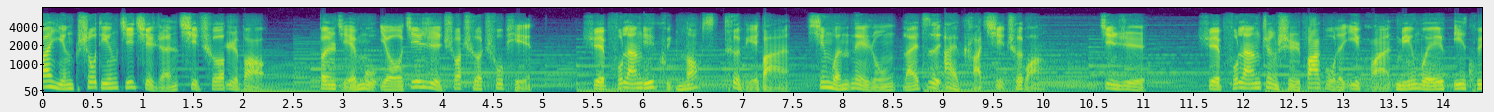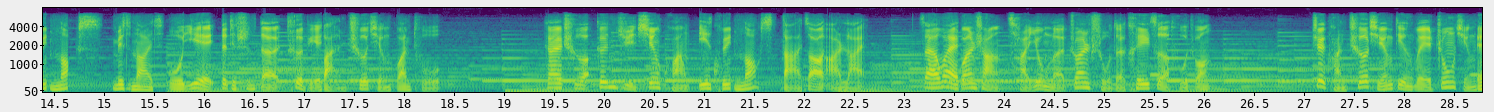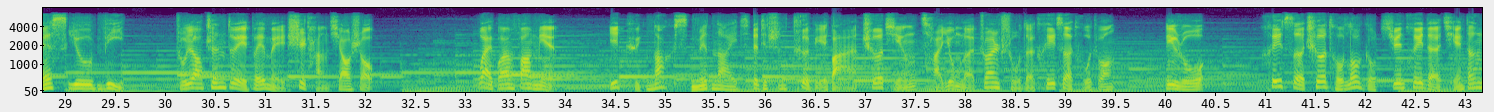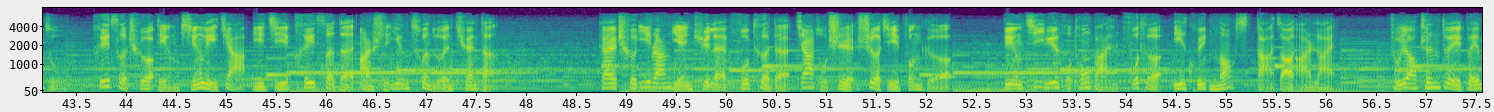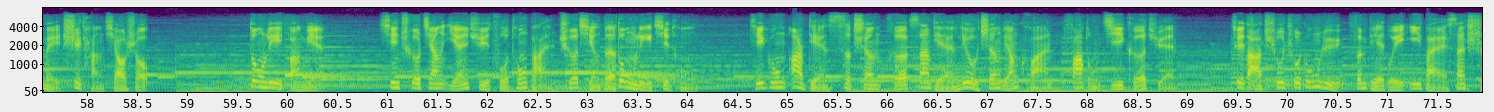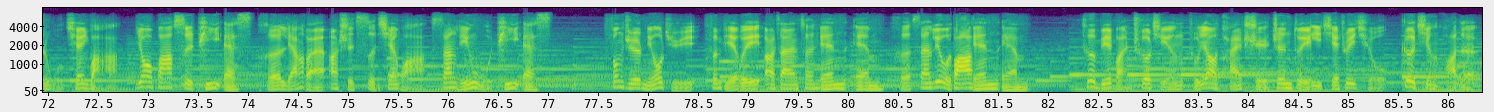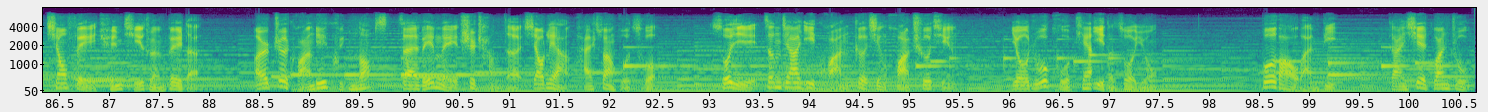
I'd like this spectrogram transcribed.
欢迎收听《机器人汽车日报》，本节目由今日说车出品。雪佛兰 Equinox 特别版新闻内容来自爱卡汽车网。近日，雪佛兰正式发布了一款名为 Equinox Midnight 午夜 Edition 的特别版车型官图。该车根据新款 Equinox 打造而来，在外观上采用了专属的黑色涂装。这款车型定位中型 SUV。主要针对北美市场销售。外观方面，Equinox Midnight Edition 特别版车型采用了专属的黑色涂装，例如黑色车头 logo、熏黑的前灯组、黑色车顶行李架以及黑色的二十英寸轮圈等。该车依然延续了福特的家族式设计风格，并基于普通版福特 Equinox 打造而来，主要针对北美市场销售。动力方面，新车将延续普通版车型的动力系统，提供2.4升和3.6升两款发动机可选，最大输出功率分别为135千瓦184 PS 和224千瓦305 PS，峰值扭矩分别为233 Nm 和368 Nm。特别版车型主要还是针对一些追求个性化的消费群体准备的。而这款 Equinox 在北美市场的销量还算不错，所以增加一款个性化车型，有如虎添翼的作用。播报完毕，感谢关注。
